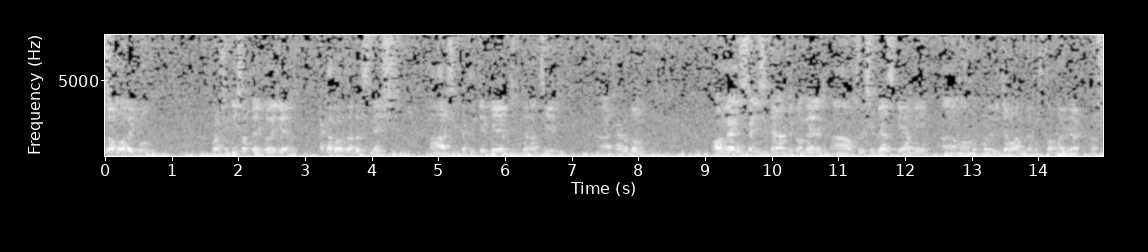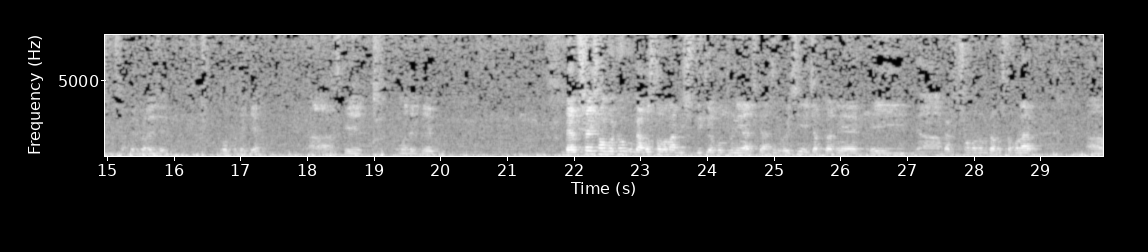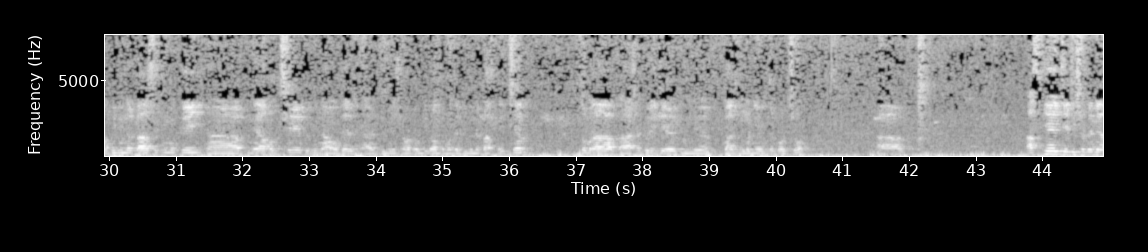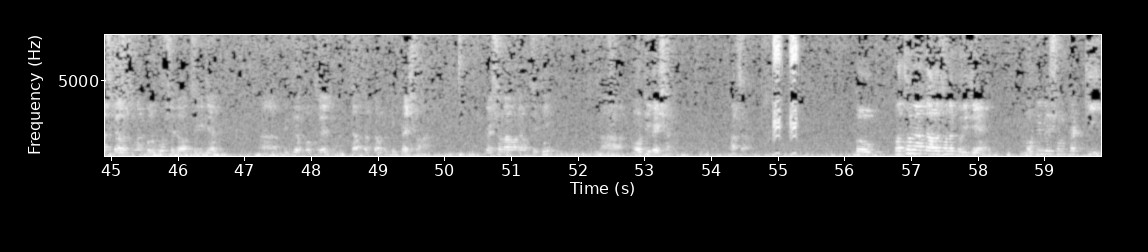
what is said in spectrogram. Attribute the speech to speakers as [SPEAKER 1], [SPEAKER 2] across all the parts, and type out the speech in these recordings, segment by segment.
[SPEAKER 1] আসসালামু আলাইকুম। নরসিংদী সরকারি কলেজের একাদশ আহ, শিক্ষার্থীদেরকে জানাচ্ছি স্বাগতম। অনলাইন শ্রেণি শিক্ষা কার্যক্রমের অংশ হিসেবে আজকে আমি মোহাম্মদ মনিরুজ্জামান ব্যবস্থাপনা বিভাগ নরসিংদী সরকারি কলেজের পক্ষ থেকে আজকে তোমাদেরকে ব্যবসায়ী সংগঠক ও ব্যবস্থাপনা দ্বিতীয় পত্র নিয়ে আজকে হাজির হয়েছি। এই চ্যাপ্টার এই ব্যবসা সংগঠন ব্যবস্থাপনার বিভিন্ন ক্লাস ইতিমধ্যেই নেওয়া হচ্ছে। বিভিন্ন আমাদের বিভিন্ন সহকর্মীগণ তোমাদের বিভিন্ন ক্লাস নিচ্ছেন। তোমরা আশা করি যে ক্লাসগুলো নিয়মিত করছ। আজকে যে বিষয়টা নিয়ে আজকে আলোচনা করব, সেটা হচ্ছে যে দ্বিতীয় পত্রের চ্যাপ্টারটা হচ্ছে কি প্রেষণা প্রেষণা মানে হচ্ছে কি? মোটিভেশন আচ্ছা। তো প্রথমে আমরা আলোচনা করি যে মোটিভেশনটা কি?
